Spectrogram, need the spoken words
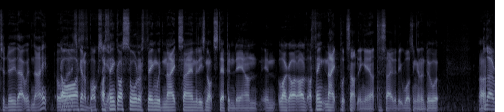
to do that with Nate, or Oh, he's I going to th- box I again? think I saw a thing with Nate saying that he's not stepping down. In like, I, I, I think Nate put something out to say that he wasn't going to do it. But Although I'm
